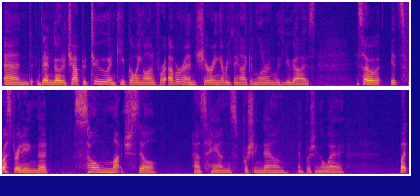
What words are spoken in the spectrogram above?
and then go to chapter two and keep going on forever and sharing everything I can learn with you guys. So it's frustrating that so much still has hands pushing down and pushing away. But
